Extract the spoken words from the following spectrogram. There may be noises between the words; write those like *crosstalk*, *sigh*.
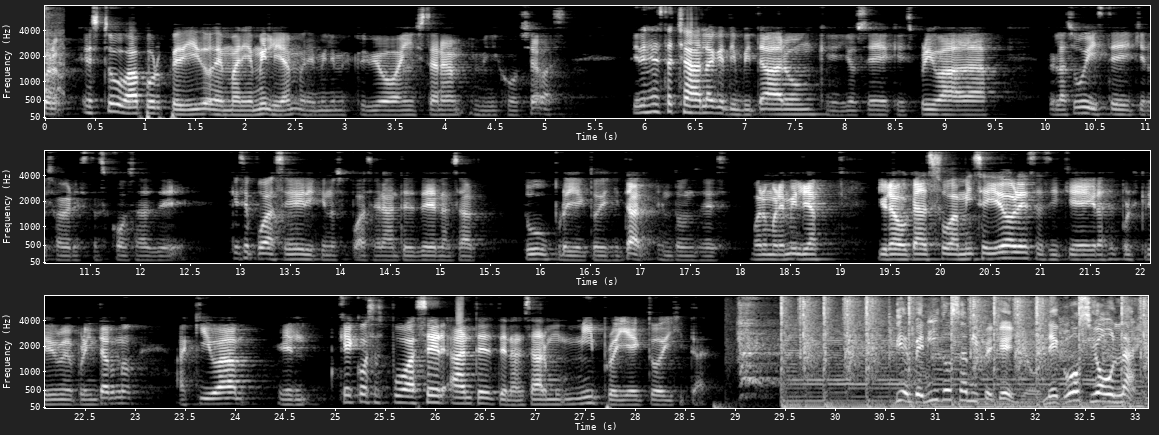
Bueno, esto va por pedido de María Emilia. María Emilia me escribió a Instagram y me dijo, Sebas, tienes esta charla que te invitaron, que yo sé que es privada, pero la subiste y quiero saber estas cosas de qué se puede hacer y qué no se puede hacer antes de lanzar tu proyecto digital. Entonces, bueno, María Emilia, yo le hago caso a mis seguidores, así que gracias por escribirme por interno. Aquí va el qué cosas puedo hacer antes de lanzar mi proyecto digital. Bienvenidos a mi pequeño negocio online,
